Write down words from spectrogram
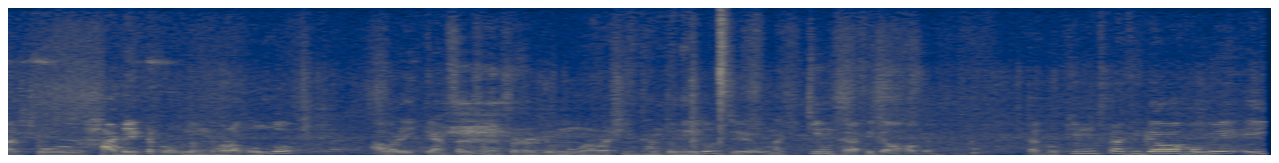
তারপর হার্টে একটা প্রবলেম ধরা পড়ল। আবার এই ক্যান্সারের সমস্যাটার জন্য ওনারা সিদ্ধান্ত নিল যে ওনাকে কিমোথেরাপি দেওয়া হবে। তারপর কিমোথেরাপি দেওয়া হবে, এই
